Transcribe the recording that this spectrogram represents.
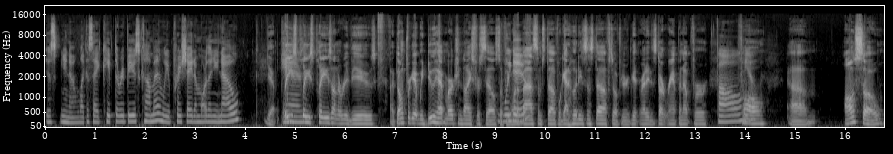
just you know, like I say, keep the reviews coming. We appreciate them more than you know. Yeah, please, And- please, please on the reviews. Uh, don't forget, we do have merchandise for sale. So if you want to buy some stuff, we got hoodies and stuff. So if you're getting ready to start ramping up for Fall, fall, um, also,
